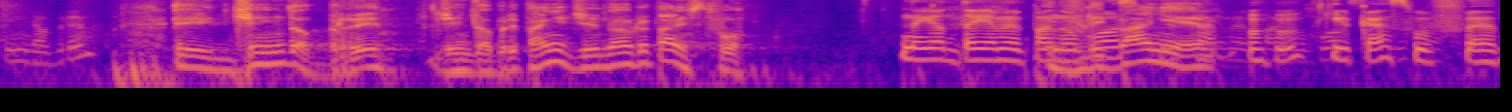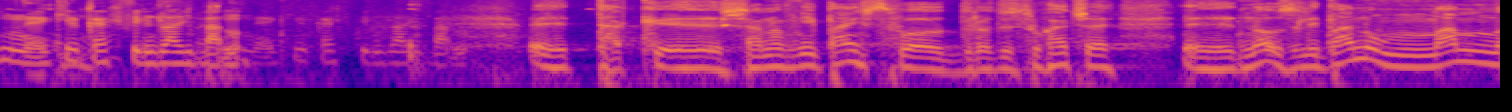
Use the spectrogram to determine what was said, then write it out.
Dzień dobry. Dzień dobry. Dzień dobry pani, dzień dobry państwu. No i oddajemy panu w głos. Libanie... Kilka, mhm, kilka słów, kilka chwil dla Libanu. E, tak, e, szanowni państwo, drodzy słuchacze, e, no z Libanu mam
